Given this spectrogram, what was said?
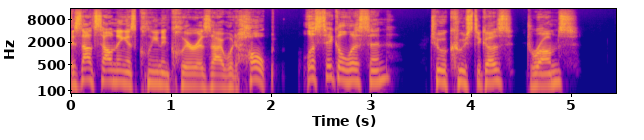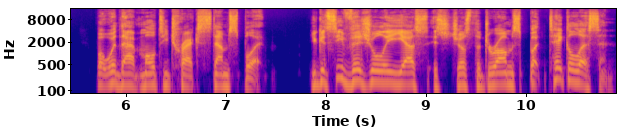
It's not sounding as clean and clear as I would hope. Let's take a listen to Acoustica's drums, but with that multi track stem split. You can see visually, yes, it's just the drums, but take a listen.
